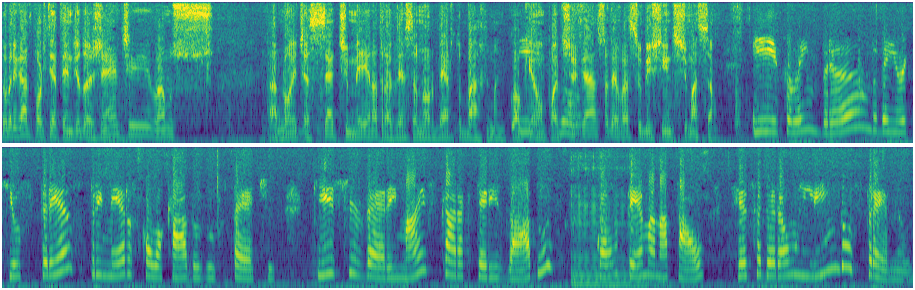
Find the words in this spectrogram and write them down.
obrigado por ter atendido a gente. Vamos à noite às sete e meia na Travessa Norberto Bachmann. Qualquer Isso. um pode chegar, só levar seu bichinho de estimação. Isso, lembrando, Benhor, que os três primeiros colocados, os pets, que estiverem mais caracterizados hum. com o tema Natal, receberão lindos prêmios.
